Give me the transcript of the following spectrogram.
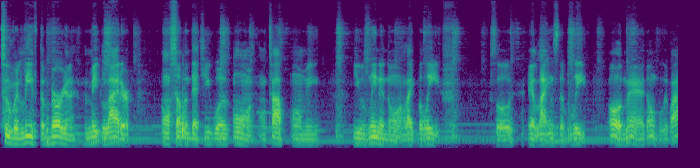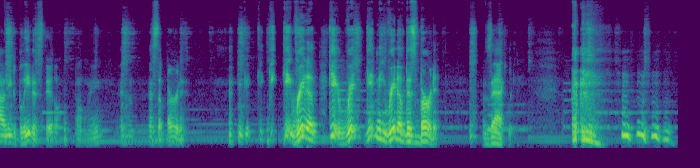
To relieve the burden, make lighter on something that you was on, on top on me, you was leaning on, like belief. So it lightens the belief. Oh man, I don't believe. Why I need to believe it still? You know I mean? That's a burden. get, get, get rid of get rid get me rid of this burden. Exactly.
